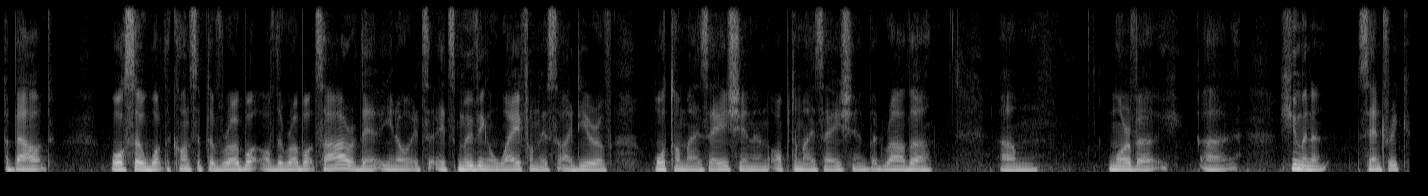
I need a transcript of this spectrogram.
about also what the concept of robot of the robots are. You know, it's it's moving away from this idea of automation and optimization, but rather um, more of a uh, human-centric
